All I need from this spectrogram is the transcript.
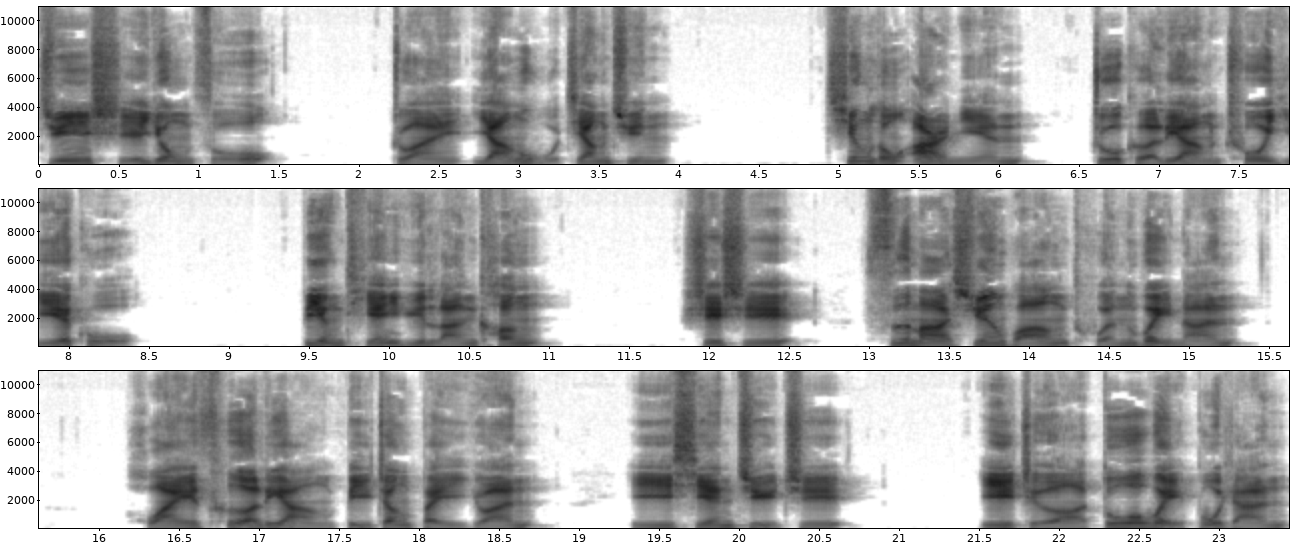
军食用足，转扬武将军。青龙二年，诸葛亮出野谷，并田于蓝坑。是时，司马宣王屯渭南，怀策量必征北原，宜先拒之。译者多谓不然。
